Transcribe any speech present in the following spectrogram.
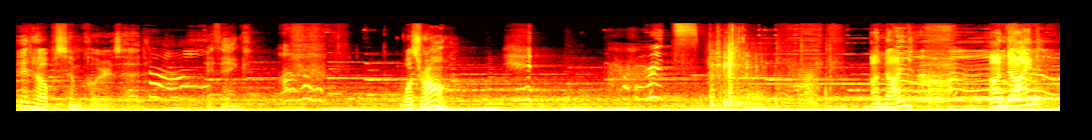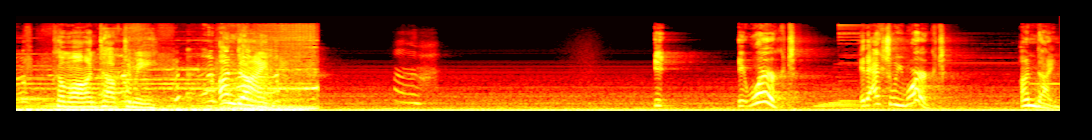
It helps him clear his head, I think. What's wrong? It hurts. Undyne? Undyne? Come on, talk to me. Undyne! It. It worked! It actually worked! Undyne,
